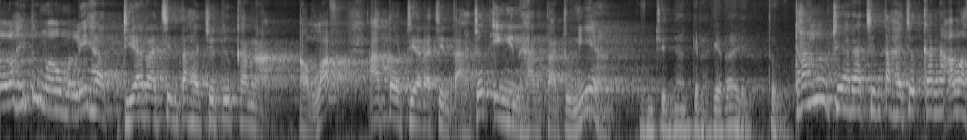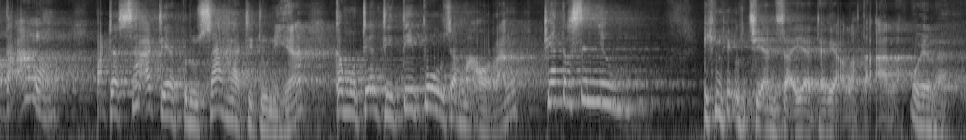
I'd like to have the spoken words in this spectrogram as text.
Allah itu mau melihat dia rajin tahajud itu karena Allah atau dia rajin tahajud ingin harta dunia. Kuncinya kira-kira itu. Kalau dia rajin tahajud karena Allah Ta'ala pada saat dia berusaha di dunia kemudian ditipu sama orang dia tersenyum. Ini ujian saya dari Allah Ta'ala. Itu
